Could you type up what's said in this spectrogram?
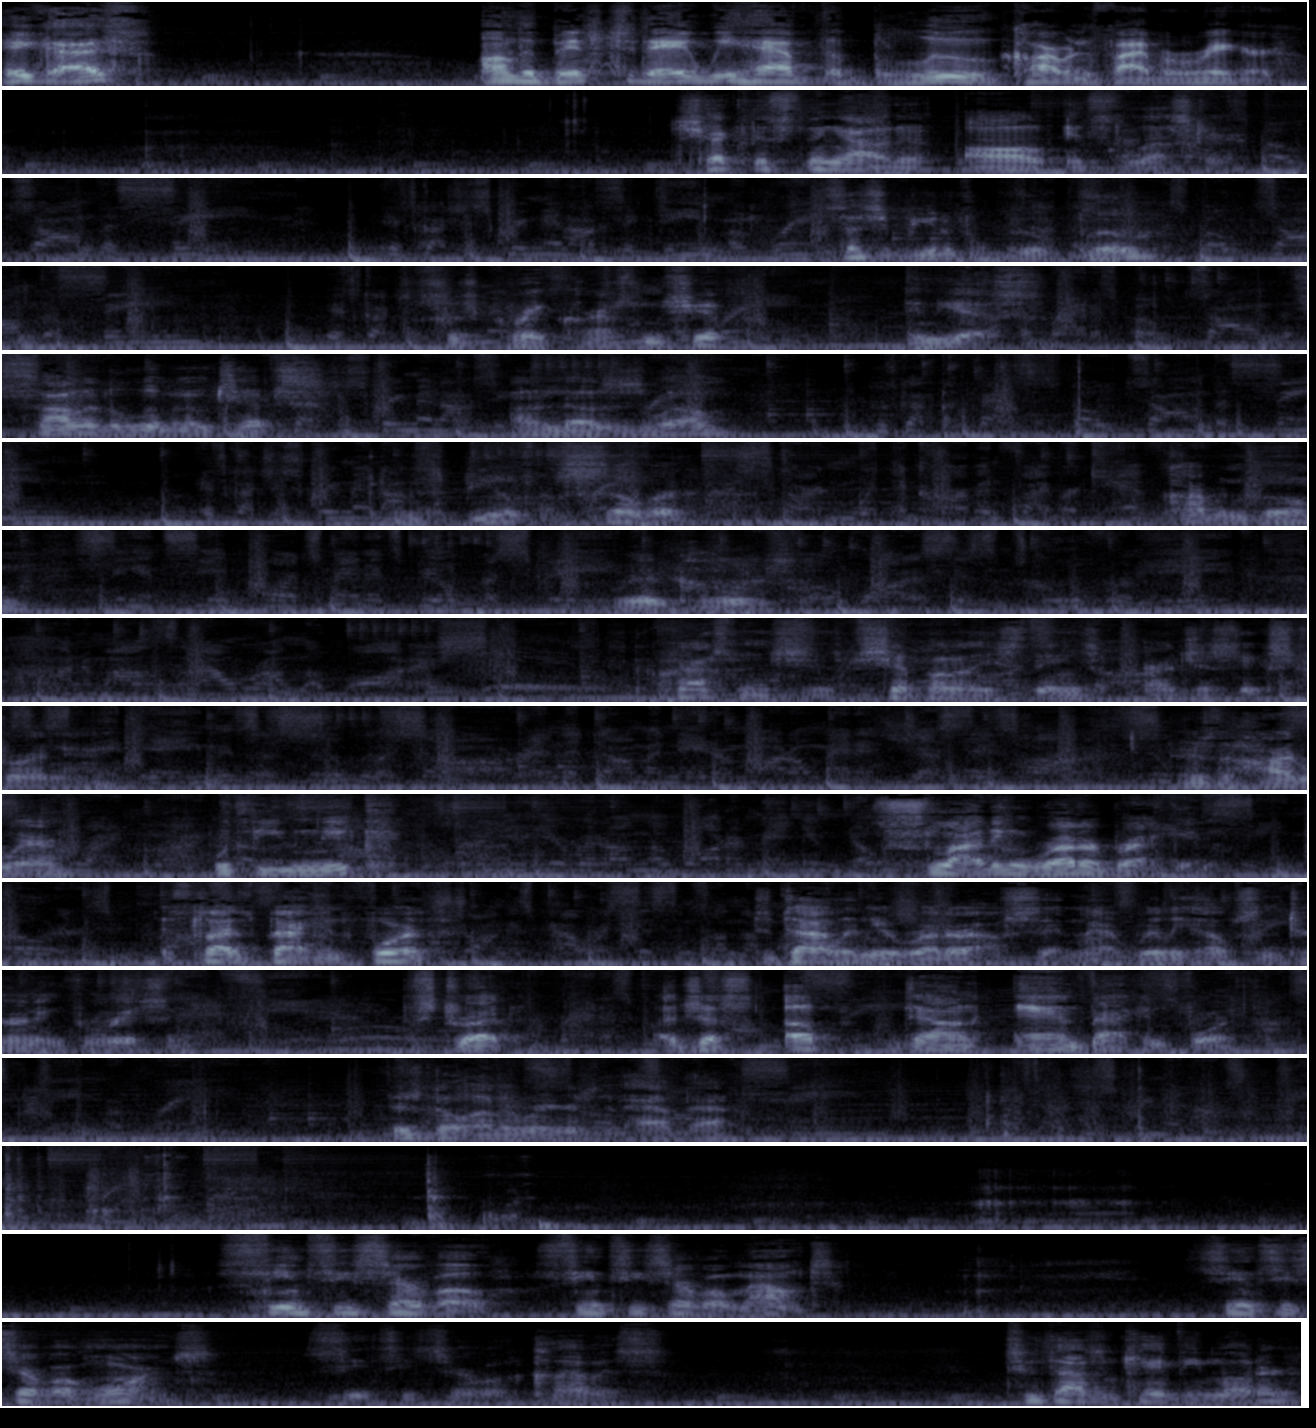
Hey guys, on the bench today we have the blue carbon fiber rigger. Check this thing out in all its luster. Such a beautiful blue, blue. Such great craftsmanship. And yes, solid aluminum tips on those as well. This beautiful silver carbon boom. Red colors. The craftsmanship on these things are just extraordinary. Here's the hardware with the unique sliding rudder bracket. It slides back and forth to dial in your rudder offset, and that really helps in turning for racing. The strut adjusts up, down, and back and forth. There's no other riggers that have that. CNC servo, CNC servo mount, CNC servo horns, CNC servo clevis, 2000 kV motor,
